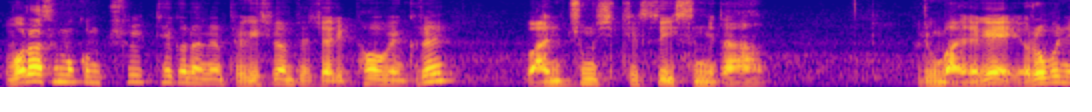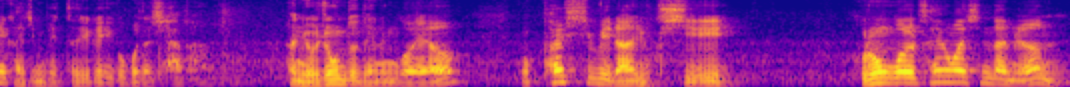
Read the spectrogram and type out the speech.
월화수목금 출퇴근하면 120A짜리 파워뱅크를 완충시킬 수 있습니다. 그리고 만약에 여러분이 가진 배터리가 이거보다 작아. 한 요 정도 되는 거예요. 뭐 80이나 60 그런 걸 사용하신다면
